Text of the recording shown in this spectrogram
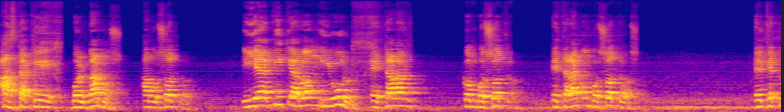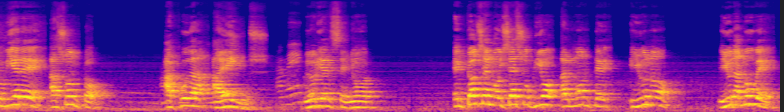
hasta que volvamos a vosotros. Y he aquí que Aarón y Ur estaban con vosotros, estará con vosotros. El que tuviere asunto, acuda a ellos. Amén. Gloria al Señor. Entonces Moisés subió al monte y uno y una nube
